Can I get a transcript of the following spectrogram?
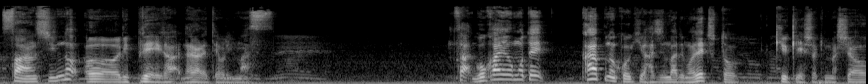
三振のリプレイが流れております。さあ、5回表、カープの攻撃が始まるまでちょっと休憩しておきましょう。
